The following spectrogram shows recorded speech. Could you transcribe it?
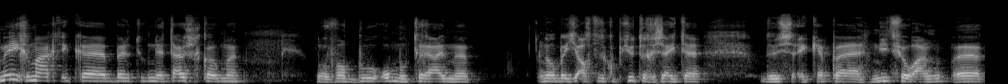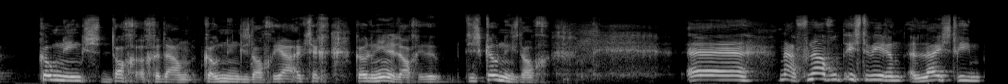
meegemaakt. Ik eh, ben toen net thuisgekomen. Nog wat boel op moeten ruimen. Nog een beetje achter de computer gezeten. Dus ik heb eh, niet veel aan eh, Koningsdag gedaan. Koningsdag. Ja, ik zeg Koninginnedag. Het is Koningsdag. Nou, vanavond is er weer een livestream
